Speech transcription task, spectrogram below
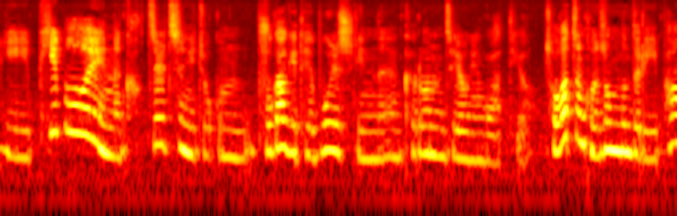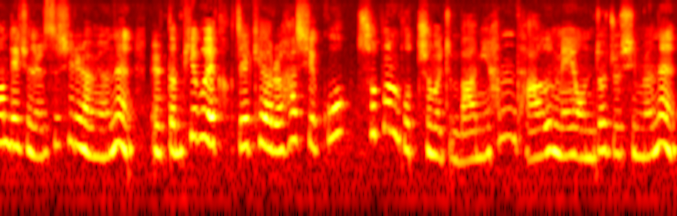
이 피부에 있는 각질층이 조금 부각이 돼 보일 수 있는 그런 제형인 것 같아요. 저 같은 건성분들이 이 파운데이션을 쓰시려면은 일단 피부에 각질 케어를 하시고 수분 보충을 좀 많이 한 다음에 얹어주시면은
